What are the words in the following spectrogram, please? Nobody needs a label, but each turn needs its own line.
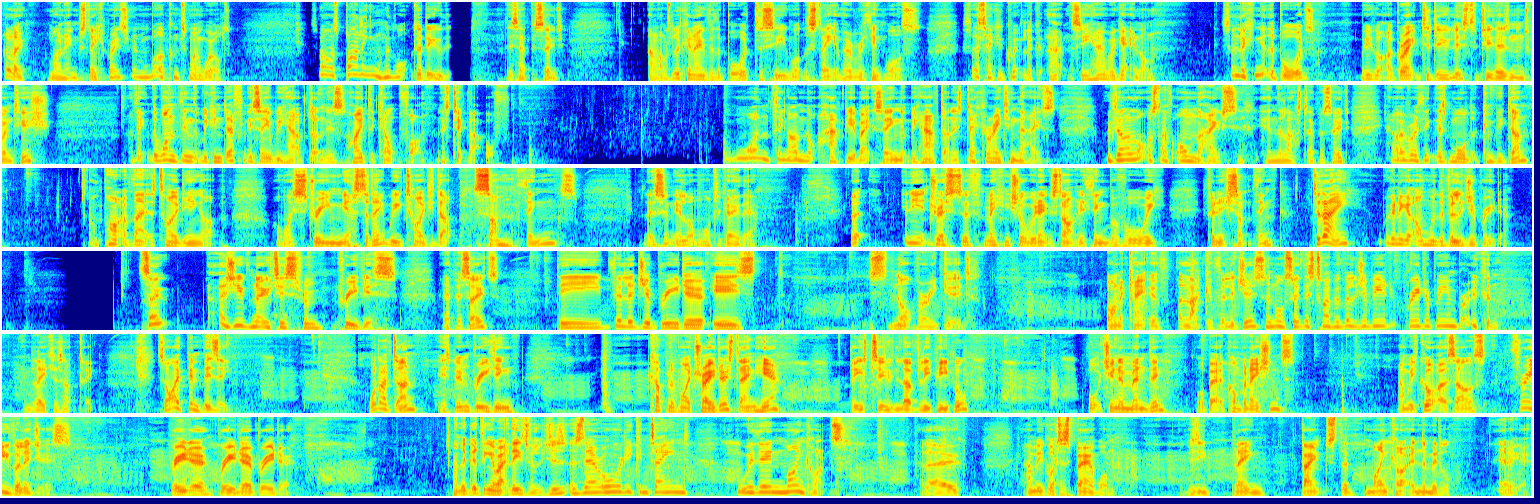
Hello, my name's Steak Appraiser and welcome to my world. So I was planning what to do this episode and I was looking over the board to see what the state of everything was. So let's take a quick look at that and see how we're getting on. So looking at the board, we've got a great to-do list of 2020-ish. I think the one thing that we can definitely say we have done is hide the kelp farm. Let's tick that off. One thing I'm not happy about saying that we have done is decorating the house. We've done a lot of stuff on the house in the last episode. However, I think there's more that can be done. And part of that is tidying up. On my stream yesterday, we tidied up some things. But there's certainly a lot more to go there. But in the interest of making sure we don't start anything before we finish something, today we're going to get on with the villager breeder. So, as you've noticed from previous episodes, the villager breeder is not very good on account of a lack of villagers and also this type of villager breeder being broken in the latest update. So I've been busy. What I've done is been breeding a couple of my traders down here. These two lovely people. Fortune and Mending, or better combinations. And we've got ourselves three villagers. Breeder, breeder, breeder. And the good thing about these villages is they're already contained within minecarts. Hello. And we've got a spare one. I'm busy playing bounce the minecart in the middle. There we go.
